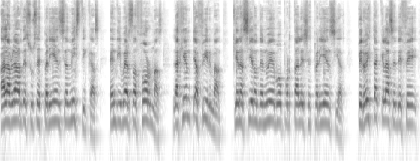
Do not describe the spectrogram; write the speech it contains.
al hablar de sus experiencias místicas en diversas formas, la gente afirma que nacieron de nuevo por tales experiencias, pero esta clase de fe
